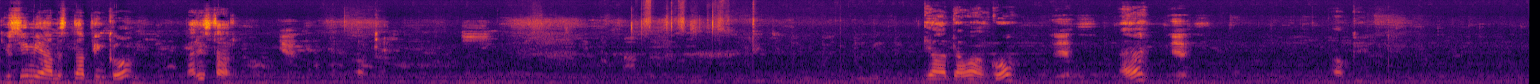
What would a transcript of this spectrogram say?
You see me, I'm snapping, you, Barista. Yeah. Okay. You are the one, Co? Yes. Huh? Yes. Okay.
